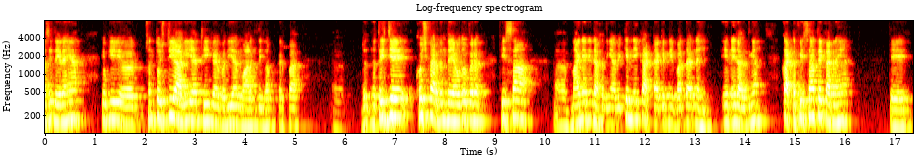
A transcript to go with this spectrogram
ਅਸੀਂ ਦੇ ਰਹੇ ਹਾਂ, ਕਿਉਂਕਿ ਸੰਤੁਸ਼ਟੀ ਆ ਗਈ ਹੈ, ਠੀਕ ਹੈ, ਵਧੀਆ, ਮਾਲਕ ਦੀ ਸਭ ਕਿਰਪਾ ਨਤੀਜੇ ਖੁਸ਼ ਕਰ ਦਿੰਦੇ ਆ, ਉਦੋਂ ਫਿਰ ਫੀਸਾਂ ਮਾਇਨੇ ਨਹੀਂ ਰੱਖਦੀਆਂ ਵੀ ਕਿੰਨੀ ਘੱਟ ਹੈ, ਕਿੰਨੀ ਵੱਧ ਹੈ, ਨਹੀਂ, ਇਹ ਨਹੀਂ ਰੱਖਦੀਆਂ। ਘੱਟ ਫੀਸਾਂ ਤੇ ਕਰ ਰਹੇ ਆ ਤੇ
